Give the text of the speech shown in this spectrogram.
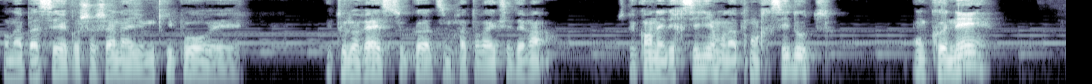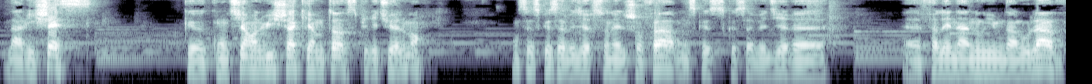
qu'on a passé Rosh Hashanah, Yom Kippur et, et tout le reste, Sukkot, Simchat Torah, etc. Parce que quand on est des Chassidim, on apprend Chassidut. On connaît la richesse que contient en lui chaque Yom Tov spirituellement. On sait ce que ça veut dire sonner le chauffard, on sait ce que ça veut dire euh, euh, faire les nanouim dans l'oulav,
